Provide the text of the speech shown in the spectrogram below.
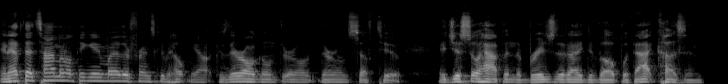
And at that time, I don't think any of my other friends could have helped me out because they're all going through their own, their own stuff too. It just so happened the bridge that I developed with that cousin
